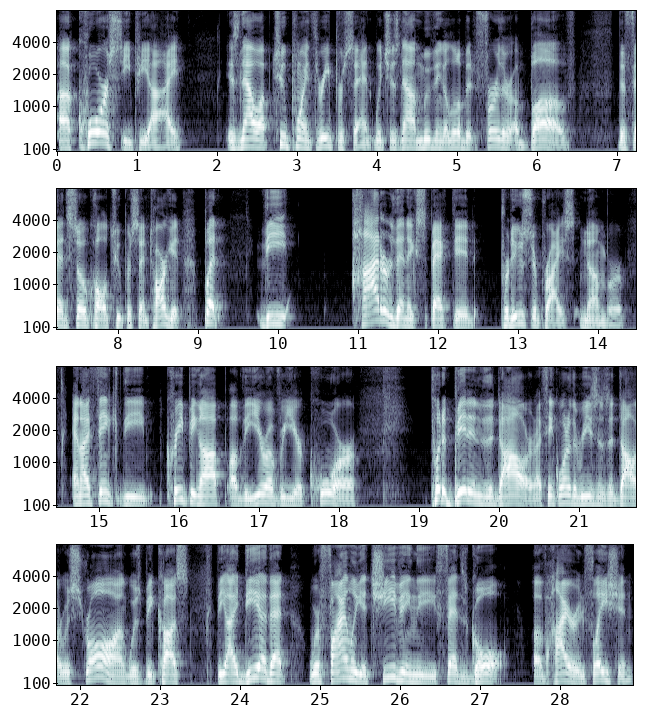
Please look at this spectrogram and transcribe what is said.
uh, core CPI is now up 2.3%, which is now moving a little bit further above the Fed's so called 2% target. But the hotter than expected producer price number, and I think the creeping up of the year over year core put a bid into the dollar. And I think one of the reasons the dollar was strong was because the idea that we're finally achieving the Fed's goal of higher inflation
